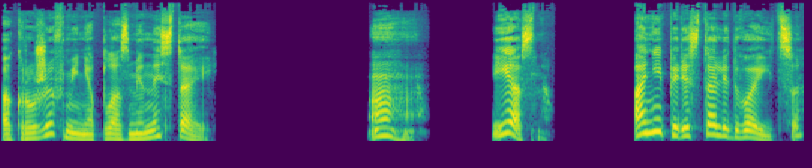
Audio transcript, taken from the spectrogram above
окружив меня плазменной стаей. Ага, ясно. Они перестали двоиться,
